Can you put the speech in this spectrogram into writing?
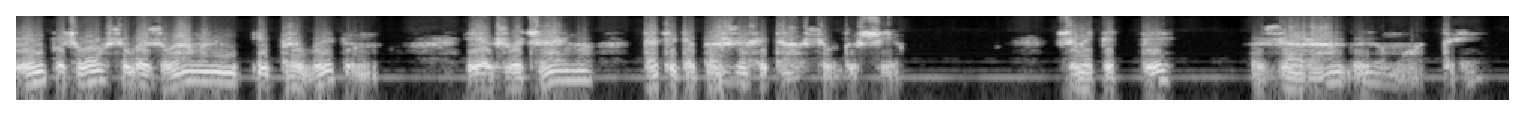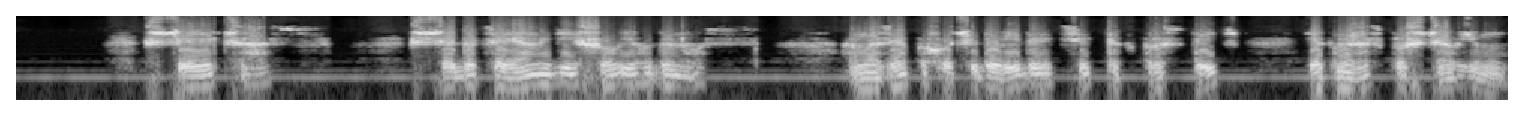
Він почував себе зламаним і прибитим, як звичайно, так і тепер захитався в душі. Чи не піти за радою моти? Ще є час, ще до царя не дійшов його донос, а Мазепа, хоч і довідається, так простить, як нараз прощав йому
